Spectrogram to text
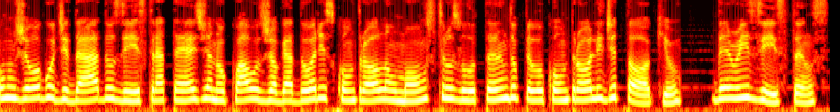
um jogo de dados e estratégia no qual os jogadores controlam monstros lutando pelo controle de Tóquio. The Resistance,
